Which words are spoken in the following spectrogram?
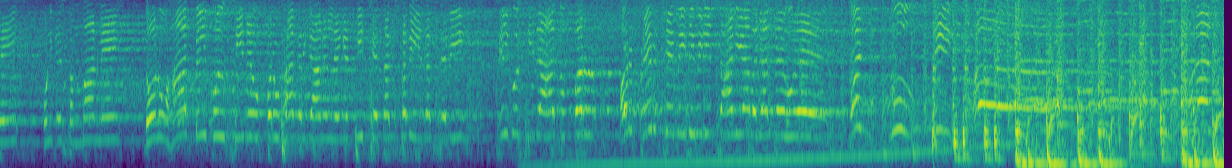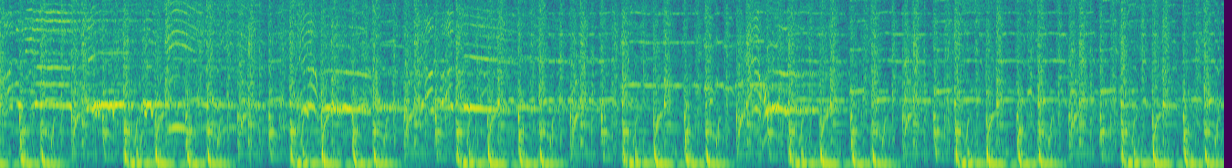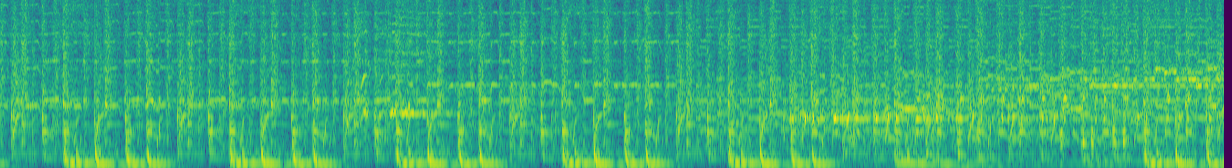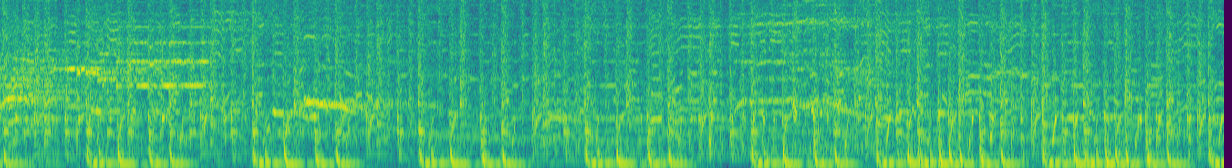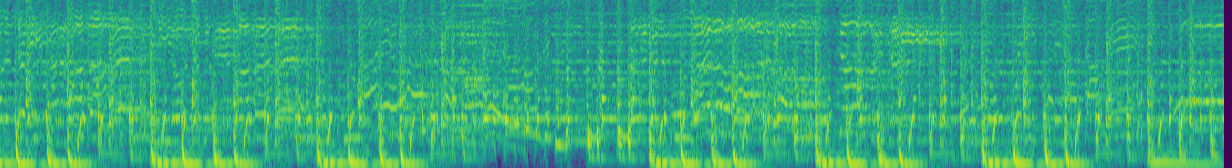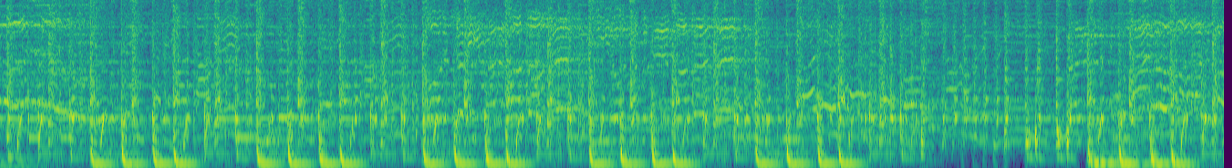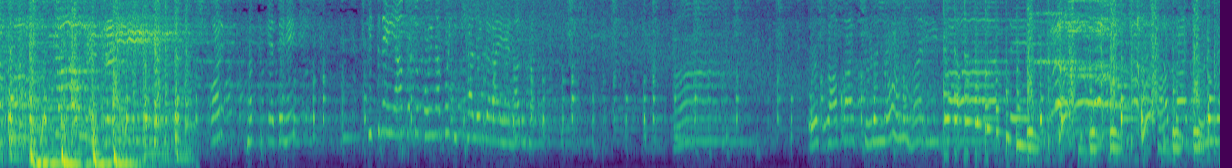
में उनके सम्मान में दोनों हाथ बिल्कुल सीधे ऊपर उठा करके आनंद लेंगे। पीछे तक सभी, इधर से भी बिल्कुल सीधा हाथ ऊपर और प्रेम से मीठी मीठी तालियाँ बजाते हुए। वन टू आए हर वक्त हाँ। ओ पापा सुन लो हमारी बात। पापा सुन लो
